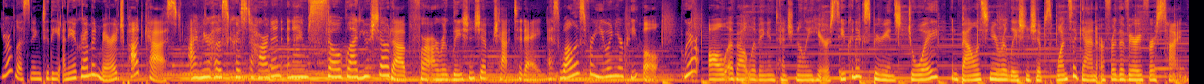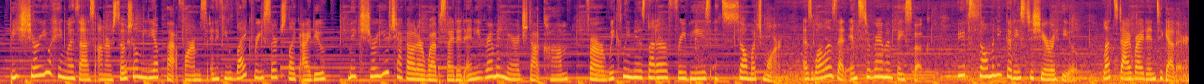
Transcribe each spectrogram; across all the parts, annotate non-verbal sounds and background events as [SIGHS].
You're listening to the Enneagram and Marriage podcast. I'm your host, Christa Hardin, and I'm so glad you showed up for our relationship chat today, as well as for you and your people. We're all about living intentionally here so you can experience joy and balance in your relationships once again or for the very first time. Be sure you hang with us on our social media platforms, and if you like research like I do, make sure you check out our website at enneagramandmarriage.com for our weekly newsletter, freebies, and so much more, as well as at Instagram and Facebook. We have so many goodies to share with you. Let's dive right in together.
